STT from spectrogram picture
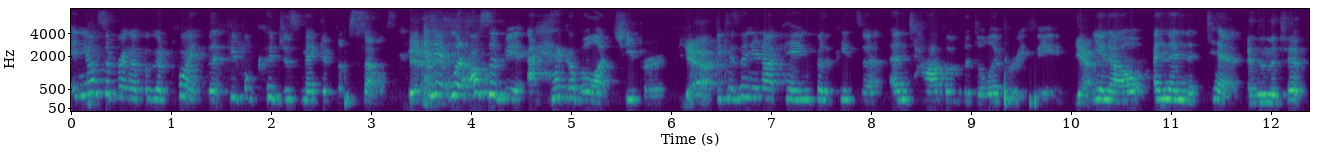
and you also bring up a good point that people could just make it themselves. Yeah. And it would also be a heck of a lot cheaper yeah. because then you're not paying for the pizza on top of the delivery fee, Yeah. you know, and then the tip. And then the tip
